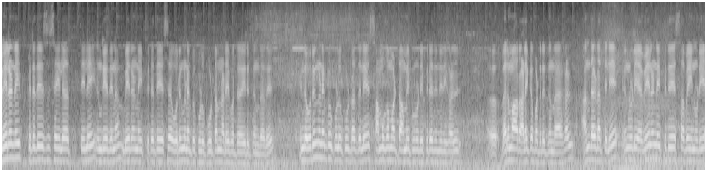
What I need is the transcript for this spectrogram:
வேலணை பிரதேச செயலகத்திலே இன்றைய தினம் வேலணை பிரதேச ஒருங்கிணைப்பு குழு கூட்டம் நடைபெற்று இருக்கின்றது. இந்த ஒருங்கிணைப்பு குழு கூட்டத்திலே சமூக மட்ட அமைப்பினுடைய பிரதிநிதிகள் வருமாறு அழைக்கப்பட்டிருக்கின்றார்கள். அந்த இடத்திலே எங்களுடைய வேலணை பிரதேச சபையினுடைய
